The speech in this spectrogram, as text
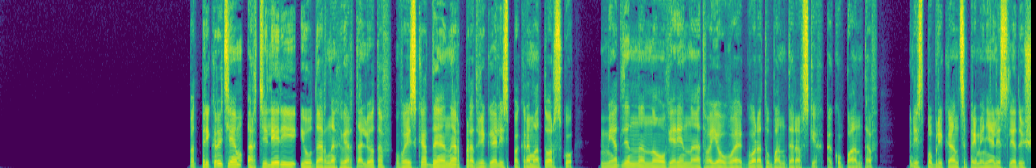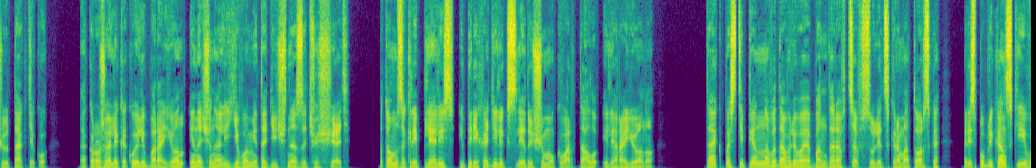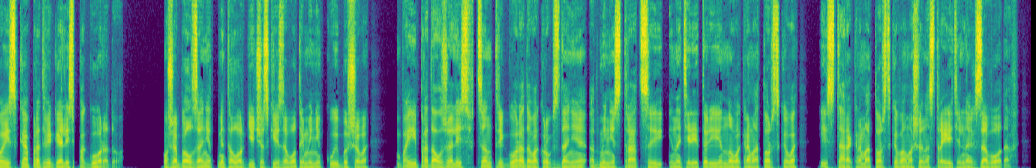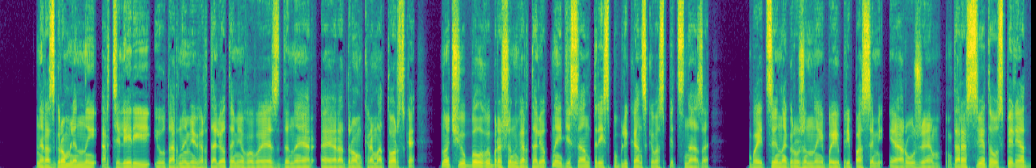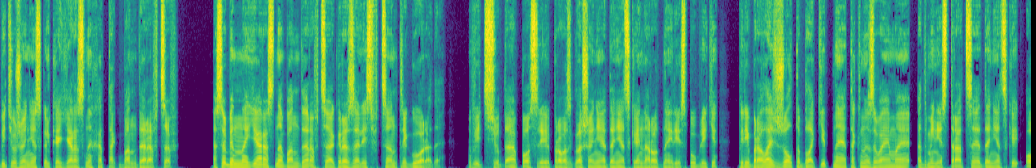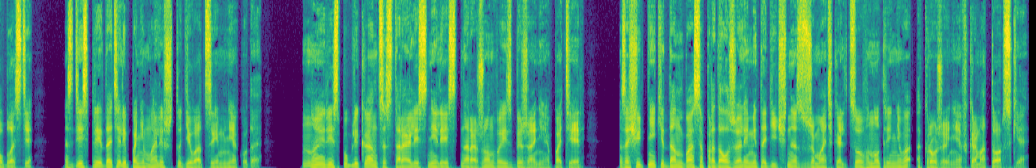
Под прикрытием артиллерии и ударных вертолетов войска ДНР продвигались по Краматорску, медленно, но уверенно отвоевывая город у бандеровских оккупантов. Республиканцы применяли следующую тактику. Окружали какой-либо район и начинали его методично зачищать потом закреплялись и переходили к следующему кварталу или району. Так, постепенно выдавливая бандеровцев с улиц Краматорска, республиканские войска продвигались по городу. Уже был занят металлургический завод имени Куйбышева, бои продолжались в центре города вокруг здания администрации и на территории Новокраматорского и Старокраматорского машиностроительных заводов. На разгромленный артиллерией и ударными вертолетами ВВС ДНР аэродром Краматорска – Ночью был выброшен вертолетный десант республиканского спецназа. Бойцы, нагруженные боеприпасами и оружием, до рассвета успели отбить уже несколько яростных атак бандеровцев. Особенно яростно бандеровцы огрызались в центре города. Ведь сюда, после провозглашения Донецкой Народной Республики, перебралась желто-блакитная так называемая администрация Донецкой области. Здесь предатели понимали, что деваться им некуда. Но и республиканцы старались не лезть на рожон во избежание потерь. Защитники Донбасса продолжали методично сжимать кольцо внутреннего окружения в Краматорске.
